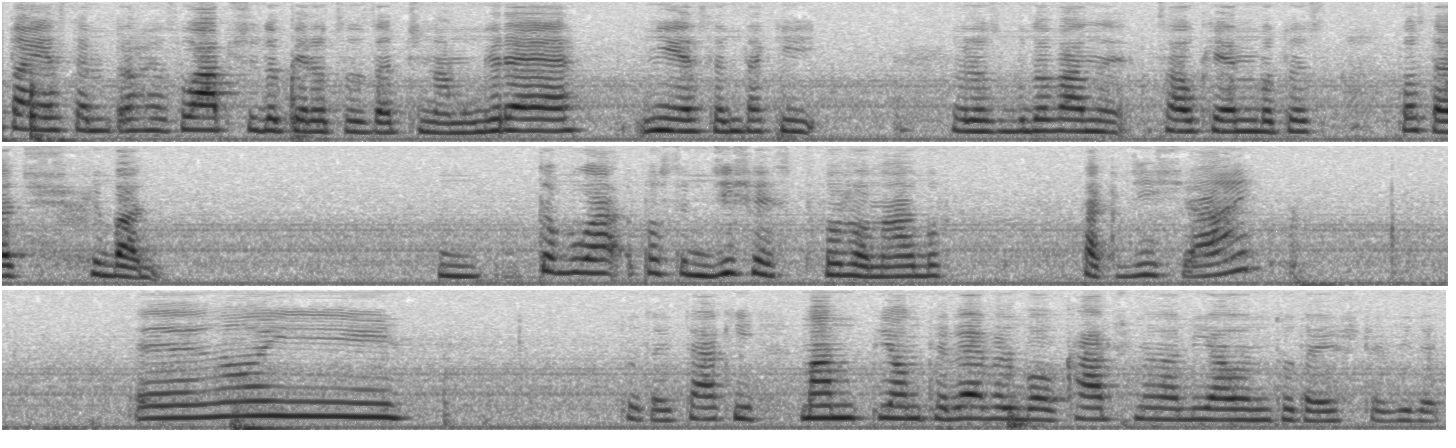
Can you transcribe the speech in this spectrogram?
Tutaj jestem trochę słabszy, dopiero co zaczynam grę. Nie jestem taki rozbudowany całkiem, bo to jest postać chyba... To była postać dzisiaj stworzona, albo... Tak, dzisiaj. Yy, No i... Tutaj taki. Mam piąty level, bo karczmy nabijałem. Tutaj jeszcze widać.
